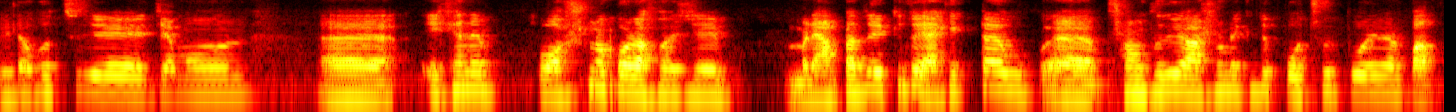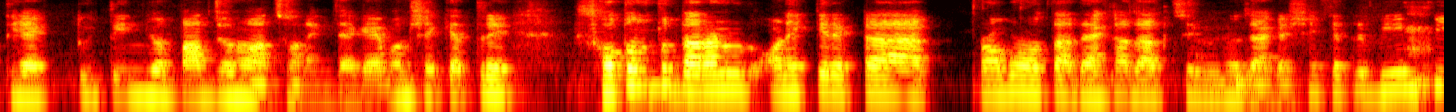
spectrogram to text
যেটা হচ্ছে যে যেমন এখানে প্রশ্ন করা হয় যে মানে আপনাদের কিন্তু এক একটা সংসদীয় আসনে কিন্তু প্রচুর পরিমাণ প্রার্থী এক দুই তিনজন পাঁচজনও আছে অনেক জায়গায়। এবং সেক্ষেত্রে স্বতন্ত্র দাঁড়ানোর অনেকের একটা প্রবণতা দেখা যাচ্ছে বিভিন্ন জায়গায়। সেক্ষেত্রে বিএনপি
